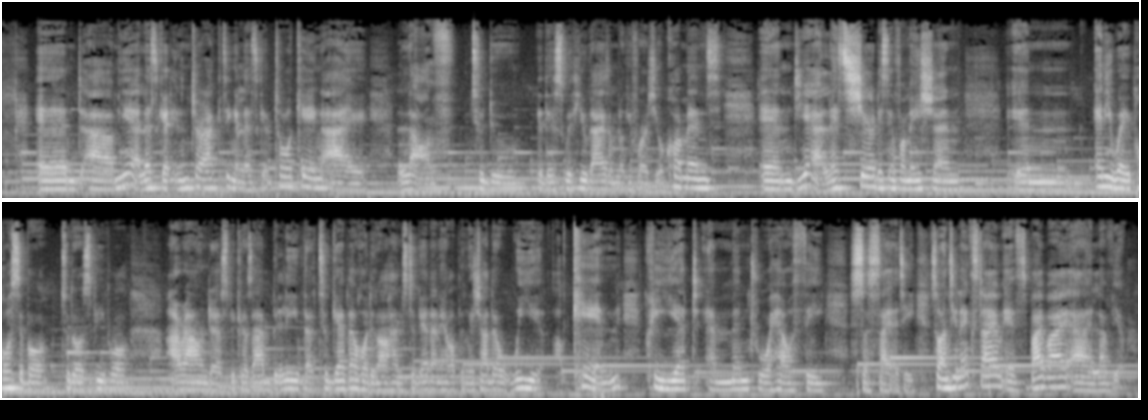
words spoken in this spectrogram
And um, yeah, let's get interacting and let's get talking. I love to do this with you guys. I'm looking forward to your comments. And yeah, let's share this information in any way possible to those people around us because I believe that together, holding our hands together and helping each other, we can create a mental healthy society. So until next time, it's bye bye. I love you.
